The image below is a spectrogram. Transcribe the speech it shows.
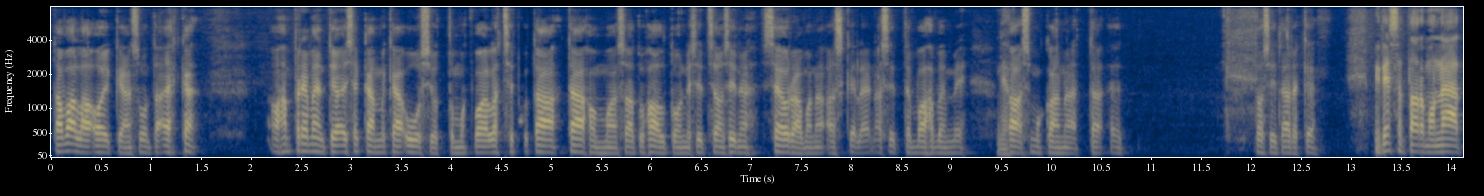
tavallaan oikean suuntaan. Ehkä onhan preventio ei sekään mikään uusi juttu, mutta voi olla, että sitten kun tämä, tämä homma on saatu haltuun, niin sitten se on siinä seuraavana askeleena sitten vahvemmin Joo. taas mukana, että, että tosi tärkeä. Miten sä Tarmo näet,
